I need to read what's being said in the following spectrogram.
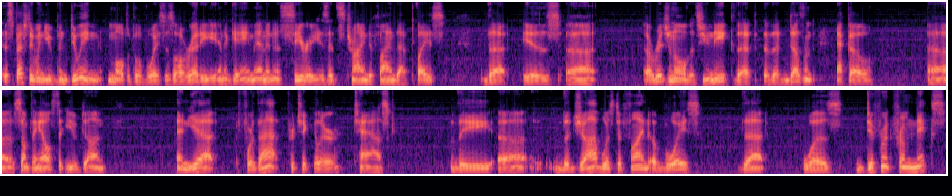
especially when you've been doing multiple voices already in a game and in a series, it's trying to find that place that is uh, original, that's unique, that that doesn't echo uh, something else that you've done. And yet, for that particular task, the uh, the job was to find a voice that was different from Nick's,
